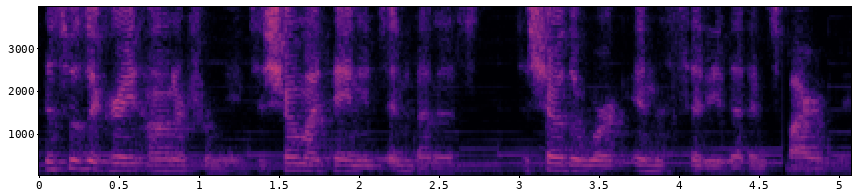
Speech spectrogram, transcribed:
This was a great honor for me to show my paintings in Venice, to show the work in the city that inspired me.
